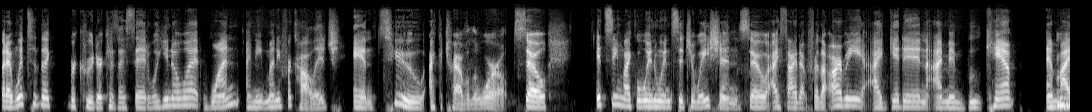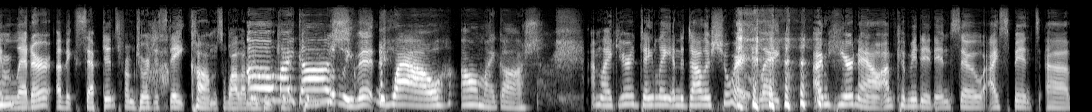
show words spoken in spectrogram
But I went to the recruiter because I said, well, you know what? One, I need money for college, and two, I could travel the world. So it seemed like a win-win situation. So I signed up for the army. I get in, I'm in boot camp and my mm-hmm. letter of acceptance from Georgia State comes while I'm in oh boot camp. Oh my gosh. believe it? Wow. Oh my gosh. I'm like, you're a day late and a dollar short. Like, I'm here now. I'm committed. And so I spent uh,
